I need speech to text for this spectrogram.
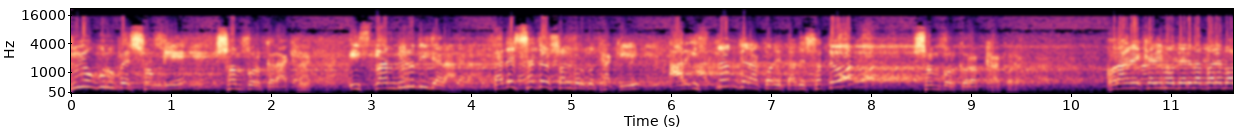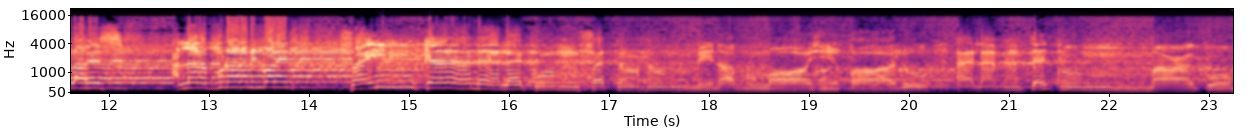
দুই গ্রুপের সঙ্গে সম্পর্ক রাখে ইসলাম বিরোধী যারা তাদের সাথেও সম্পর্ক থাকে আর ইসলাম যারা করে তাদের সাথেও সম্পর্ক রক্ষা করে কোরআনে কারিম ওদের ব্যাপারে বলা হয়েছে আল্লাহ রাব্বুল আলামিন বলেন فإن كان لكم فتح من الله قالوا ألم تكن معكم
